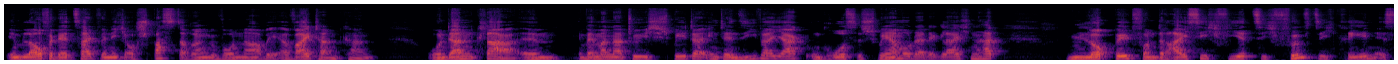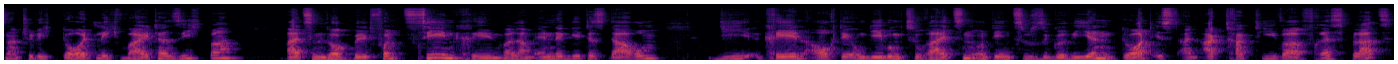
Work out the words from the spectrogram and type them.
im Laufe der Zeit, wenn ich auch Spaß daran gewonnen habe, erweitern kann. Und dann, klar, ähm, wenn man natürlich später intensiver jagt und große Schwärme oder dergleichen hat, ein Logbild von 30, 40, 50 Krähen ist natürlich deutlich weiter sichtbar als ein Logbild von zehn Krähen, weil am Ende geht es darum, die Krähen auch der Umgebung zu reizen und denen zu suggerieren, dort ist ein attraktiver Fressplatz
